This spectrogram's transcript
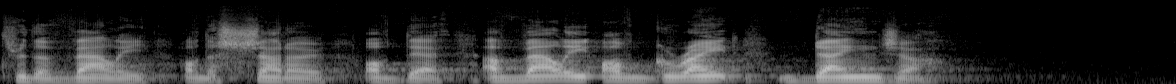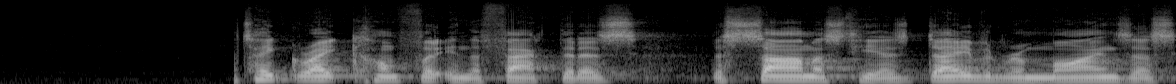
through the valley of the shadow of death, a valley of great danger. I take great comfort in the fact that as the psalmist here, as David reminds us,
